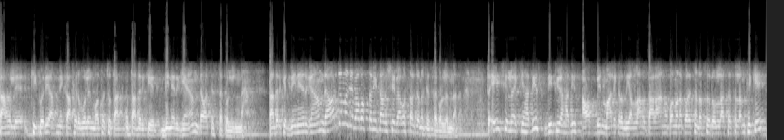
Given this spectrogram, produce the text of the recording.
তাহলে কি করে? আপনি কাফের বলেন, অথচ তাদেরকে দিনের জ্ঞান দেওয়ার চেষ্টা করলেন না। তাদেরকে দিনের জ্ঞান দেওয়ার জন্য যে ব্যবস্থা নিতে হবে, সেই ব্যবস্থার জন্য চেষ্টা করলেন না। তো এই ছিল একটি হাদিস। দ্বিতীয় হাদিস, আওয়াফ বিন মালিক রাজি আল্লাহ তালু বর্ণনা করেছেন রসুল্লাহ সাল্লাম থেকে।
